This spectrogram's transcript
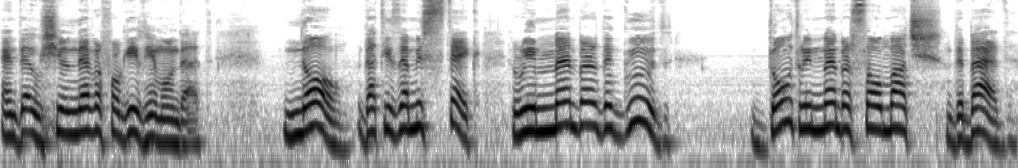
and she'll never forgive him on that. No, that is a mistake. Remember the good. Don't remember so much the bad.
